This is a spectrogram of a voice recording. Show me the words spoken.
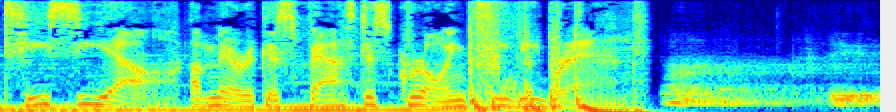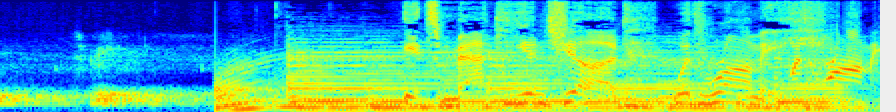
TCL, America's fastest growing TV brand. One, two, three. It's Mackey and Judd with Rami. With Rami.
